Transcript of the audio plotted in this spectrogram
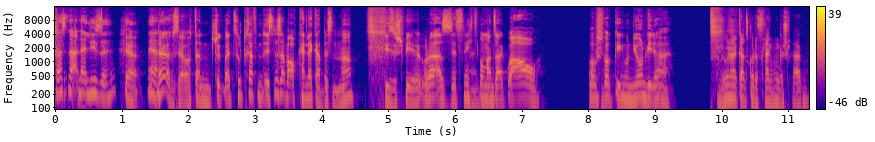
Was eine Analyse. Ja. Ja. ja. das ist ja auch dann ein Stück weit zutreffend. Es ist aber auch kein Leckerbissen, ne? Dieses Spiel, oder? Also es ist jetzt nichts, wo man sagt, wow, Wolfsburg gegen Union wieder. Union hat ganz gute Flanken geschlagen.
